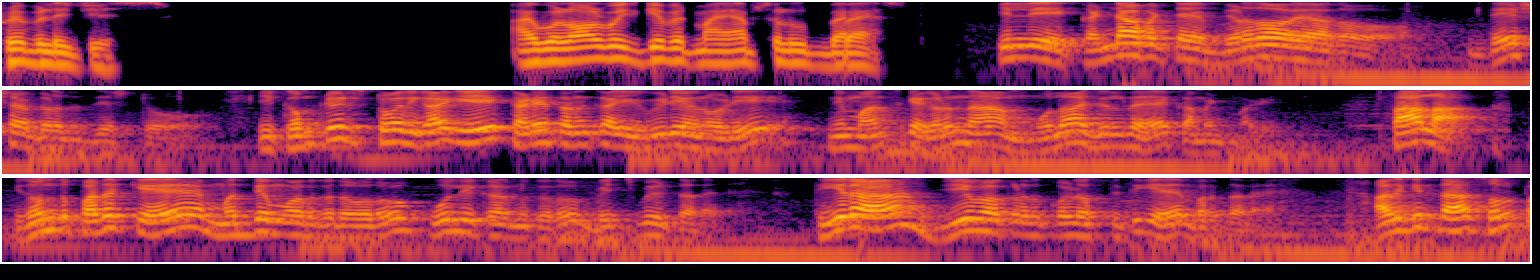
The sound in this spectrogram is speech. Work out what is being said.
privileges. I will always give it my absolute best. ಇಲ್ಲಿ ಕಂಡಾಪಟ್ಟೆ ಬೆಳೆದವರು ಯಾರು ದೇಶ ಬೆಳೆದದ್ದೆಷ್ಟು ಈ ಕಂಪ್ಲೀಟ್ ಸ್ಟೋರಿಗಾಗಿ ಕಡೆ ತನಕ ಈ ವಿಡಿಯೋ ನೋಡಿ, ನಿಮ್ಮ ಅನಿಸಿಕೆಗಳನ್ನು ಮುಲಾಜಿಲ್ಲದೆ ಕಮೆಂಟ್ ಮಾಡಿ ಸಾಲ, ಇದೊಂದು ಪದಕ್ಕೆ ಮಧ್ಯಮ ವರ್ಗದವರು ಕೂಲಿ ಕಾರ್ಮಿಕರು ಬೆಚ್ಚಿ ಬೀಳ್ತಾರೆ ತೀರಾ ಜೀವ ಕಳೆದುಕೊಳ್ಳೋ ಸ್ಥಿತಿಗೆ ಬರ್ತಾರೆ ಅದಕ್ಕಿಂತ ಸ್ವಲ್ಪ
